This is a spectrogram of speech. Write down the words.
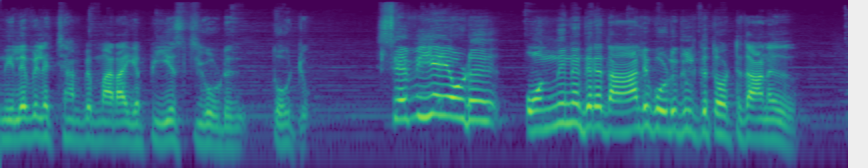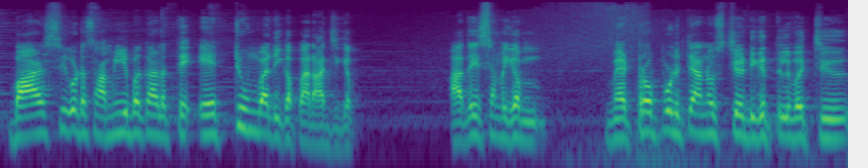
നിലവിലെ ചാമ്പ്യന്മാരായ പി എസ് ജിയോട് തോറ്റു. സെവിയയോട് ഒന്നിനെതിരെ നാല് ഗോളുകൾക്ക് തോറ്റതാണ് ബാഴ്സയുടെ സമീപകാലത്തെ ഏറ്റവും വലിയ പരാജയം. അതേസമയം മെട്രോപൊളിറ്റാനോ സ്റ്റേഡിയത്തിൽ വെച്ച്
